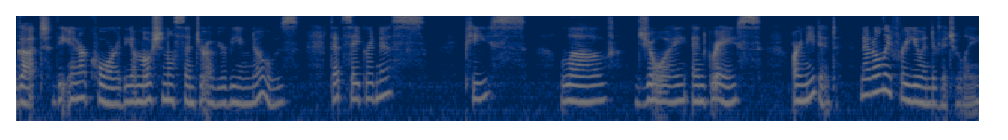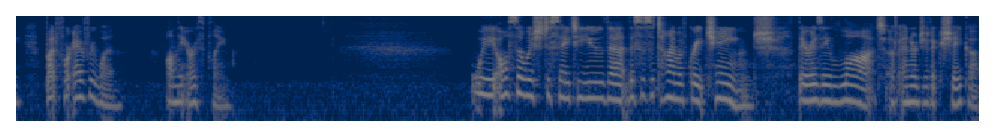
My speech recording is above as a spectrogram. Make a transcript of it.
gut, the inner core, the emotional center of your being knows that sacredness, peace, love, joy, and grace are needed, not only for you individually, but for everyone on the earth plane. We also wish to say to you that this is a time of great change. There is a lot of energetic shakeup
